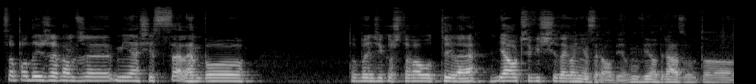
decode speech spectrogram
Co podejrzewam, że mija się z celem, bo to będzie kosztowało tyle. Ja oczywiście tego nie zrobię. Mówię od razu, to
